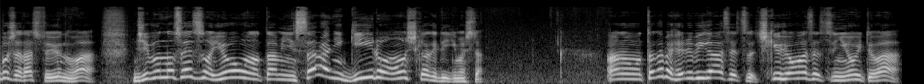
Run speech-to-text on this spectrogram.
歩者たちというのは、自分の説の擁護のためにさらに議論を仕掛けていきました。あの、例えばヘルビガー説、地球氷河説においては、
